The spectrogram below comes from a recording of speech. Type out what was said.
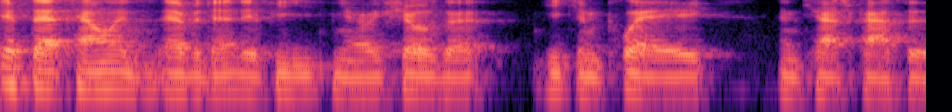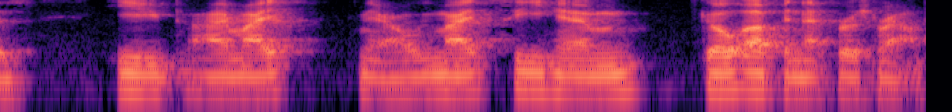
if that talent is evident, if he you know he shows that he can play and catch passes, he I might you know we might see him go up in that first round.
